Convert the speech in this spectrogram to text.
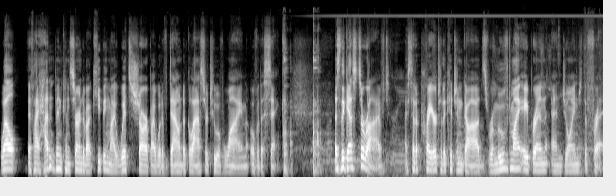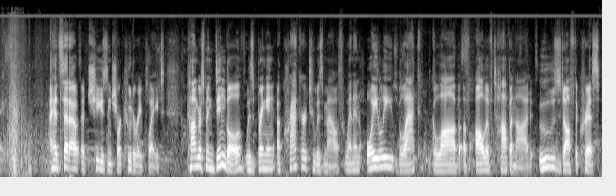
well, if I hadn't been concerned about keeping my wits sharp, I would have downed a glass or two of wine over the sink. As the guests arrived, I said a prayer to the kitchen gods, removed my apron, and joined the fray. I had set out a cheese and charcuterie plate. Congressman Dingell was bringing a cracker to his mouth when an oily black glob of olive tapenade oozed off the crisp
